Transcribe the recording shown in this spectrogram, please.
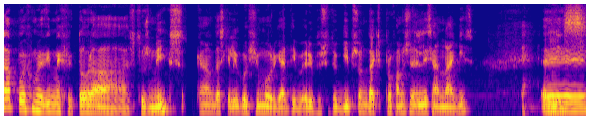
Από αυτά που έχουμε δει μέχρι τώρα στους Νίξ, κάνοντας και λίγο χιούμορ για την περίπτωση του Γκίψον, εντάξει, προφανώς είναι λύση ανάγκης. Ε,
